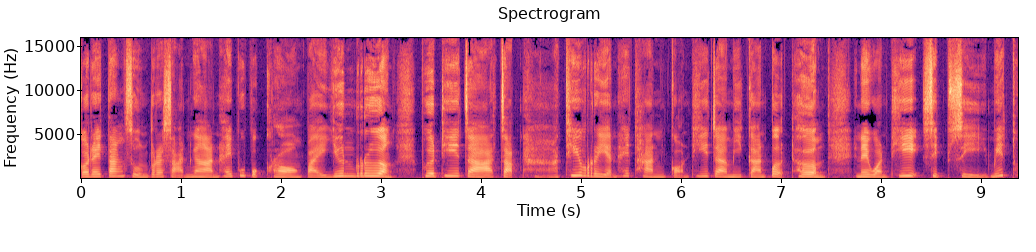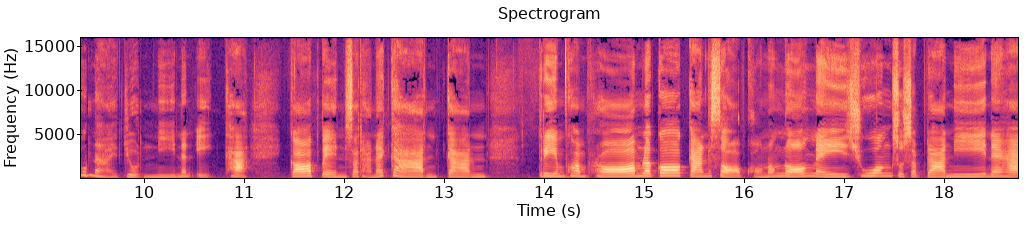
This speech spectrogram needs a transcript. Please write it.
ก็ได้ตั้งศูนย์ประสานงานให้ผู้ปกครองไปยื่นเรื่อง เพื่อที่จะจัดหาที่เรียนให้ทันก่อนที่จะมีการเปิดเทอม ในวันที่ 14 มิถุนายนนี้นั่นเองค่ะ ก็เป็นสถานการณ์การ เตรียมความพร้อมแล้วก็การสอบของน้องๆในช่วงสุดสัปดาห์นี้นะคะ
